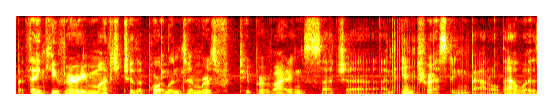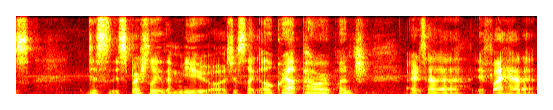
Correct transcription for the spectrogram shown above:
but thank you very much to the Portland Timbers for, to providing such a, an interesting battle. That was just, especially the Mew. I was just like, oh crap, power punch. I just had a, if I had a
